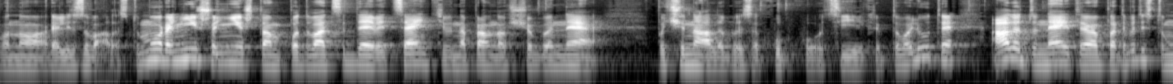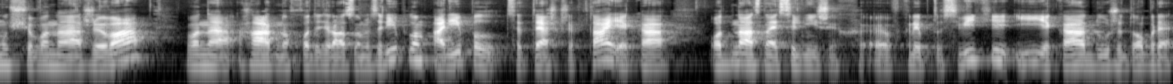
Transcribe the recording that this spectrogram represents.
воно реалізувалось. Тому раніше, ніж там по 29 центів, напевно, щоб не починали би закупку цієї криптовалюти, але до неї треба передивитись, тому що вона жива, вона гарно ходить разом з Ripple, а Ripple це теж крипта, яка одна з найсильніших е, в криптосвіті і яка дуже добре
